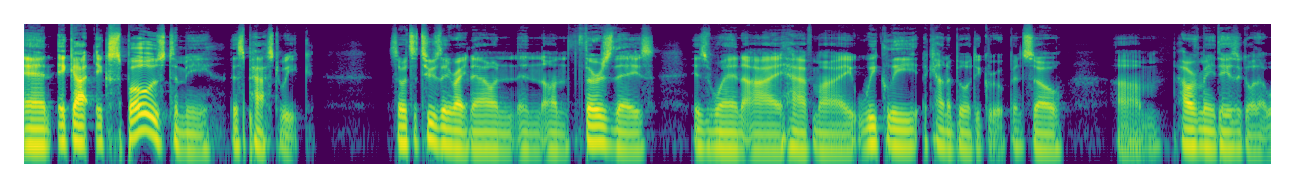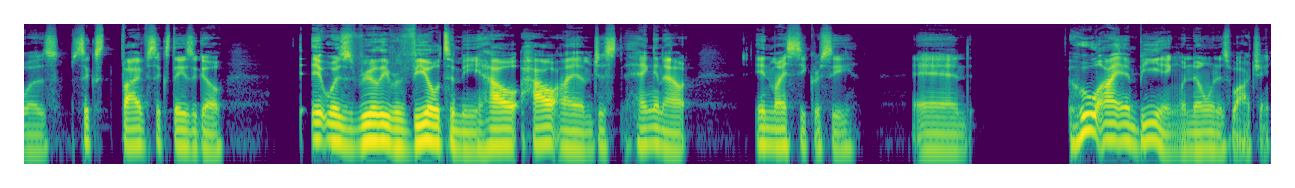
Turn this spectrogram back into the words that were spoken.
And it got exposed to me this past week. So it's a Tuesday right now, and, and on Thursdays is when I have my weekly accountability group. And so, um, however many days ago that was, six, five, six days ago, it was really revealed to me how how I am just hanging out in my secrecy and who I am being when no one is watching.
